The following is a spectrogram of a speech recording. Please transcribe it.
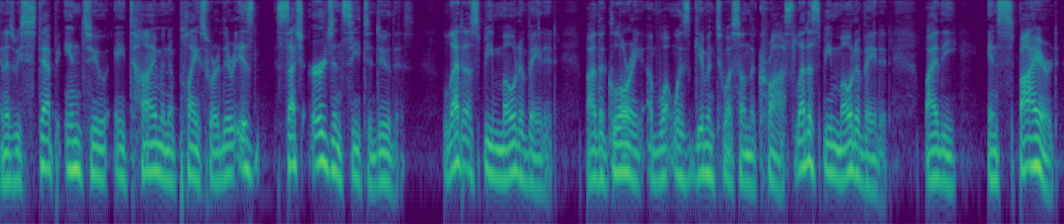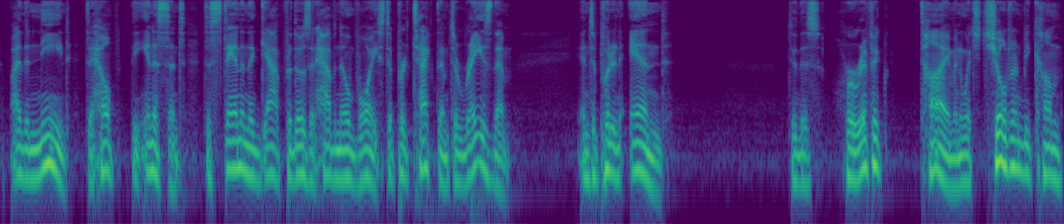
and as we step into a time and a place where there is such urgency to do this, let us be motivated by the glory of what was given to us on the cross. Let us be motivated by the inspired by the need to help the innocent, to stand in the gap for those that have no voice, to protect them, to raise them, and to put an end to this horrific time in which children become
